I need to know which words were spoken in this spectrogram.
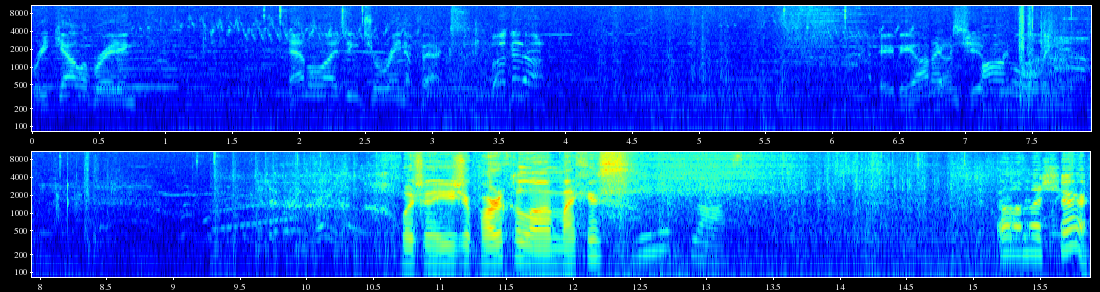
Recalibrating. Analyzing terrain effects. Buck it up. Avionics online. reporting in. What you gonna use your particle on, Micus? Unit lost. Oh, I'm not sure.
